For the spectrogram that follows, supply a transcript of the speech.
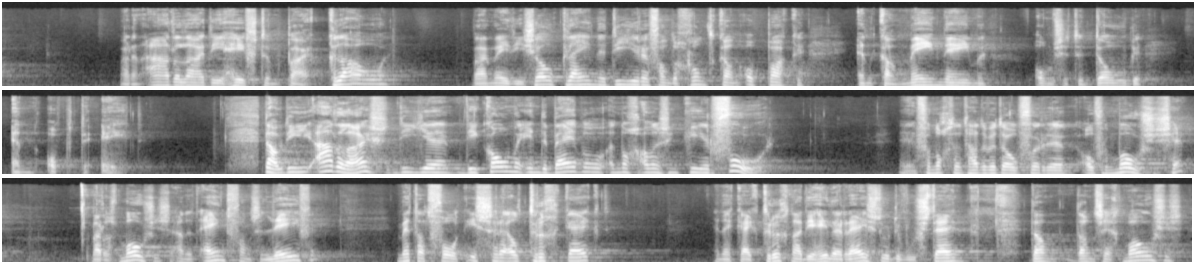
Maar een adelaar die heeft een paar klauwen, waarmee hij zo kleine dieren van de grond kan oppakken en kan meenemen om ze te doden en op te eten. Nou, die adelaars, die, eh, die komen in de Bijbel nog al eens een keer voor. Eh, vanochtend hadden we het over, uh, over Mozes. Hè? Maar als Mozes aan het eind van zijn leven met dat volk Israël terugkijkt, en hij kijkt terug naar die hele reis door de woestijn, dan, dan zegt Mozes,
